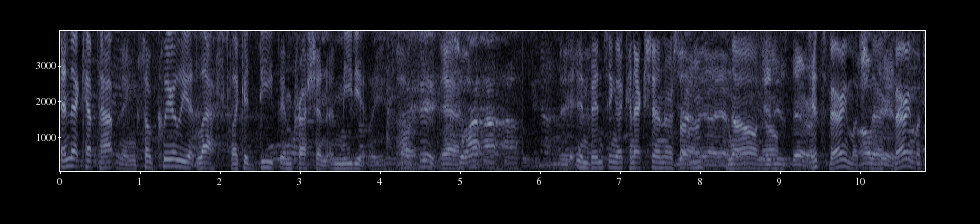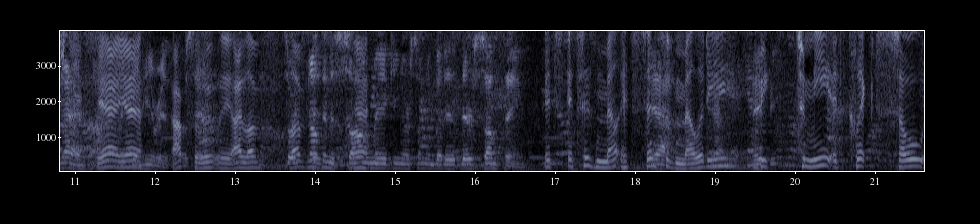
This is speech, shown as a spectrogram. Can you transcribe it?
And that kept happening. So clearly, it left like a deep impression immediately. So, Okay. Yeah. So I, I, I Inventing a connection or something? yeah, yeah, No, but no. it is there. It's very much Okay, there. Very so much there. I- Yeah, I yeah. can hear it. Okay. Absolutely. I love. So love it's not his, in the song yeah. making or something, but it, there's something. It's it's his mel- its sense Yeah. of melody. Yeah. Be- to me, it clicked so.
